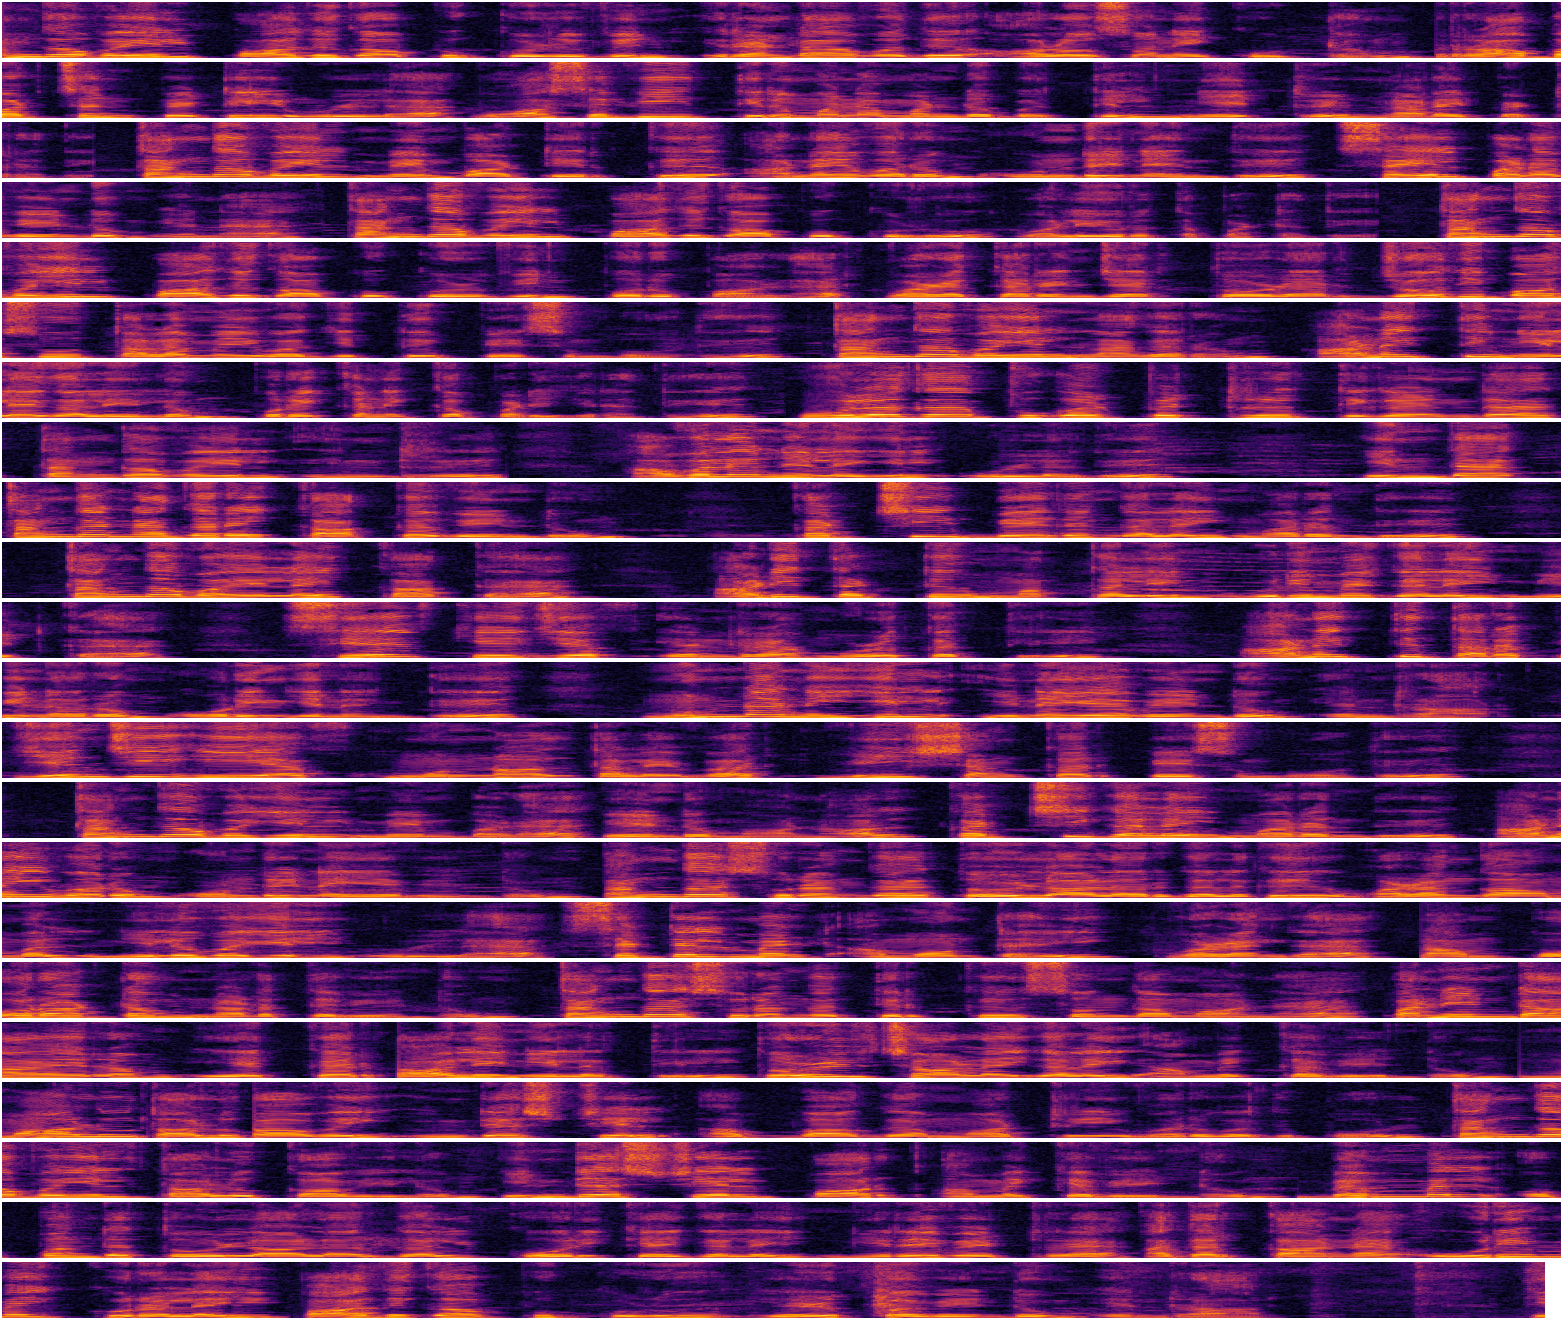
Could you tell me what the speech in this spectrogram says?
தங்கவயல் பாதுகாப்பு குழுவின் இரண்டாவது ஆலோசனை கூட்டம் ராபர்ட்சன்பேட்டில் உள்ள வாசவி திருமண மண்டபத்தில் நேற்று நடைபெற்றது. தங்கவயல் மேம்பாட்டிற்கு அனைவரும் ஒன்றிணைந்து செயல்பட வேண்டும் என தங்கவயல் பாதுகாப்பு குழு வலியுறுத்தப்பட்டது. தங்கவயல் பாதுகாப்பு குழுவின் பொறுப்பாளர் வழக்கறிஞர் தோழர் ஜோதிபாசு தலைமை வகித்து பேசும்போது தங்கவயல் நகரம் அனைத்து நிலைகளிலும் புறக்கணிக்கப்படுகிறது. உலக புகழ்பெற்று திகழ்ந்த தங்கவயல் இன்று அவல நிலையில் உள்ளது. இந்த தங்க நகரை காக்க வேண்டும். கட்சி பேதங்களை மறந்து தங்க வயலை காக்க அடித்தட்டு மக்களின் உரிமைகளை மீட்க சேவ் கேஜிஎஃப் என்ற முழக்கத்தில் அனைத்து தரப்பினரும் ஒருங்கிணைந்து முன்னணியில் இணைய வேண்டும் என்றார். என்ஜிஇஎஃப் முன்னாள் தலைவர் வி சங்கர் பேசும்போது தங்கவையில் மேம்பட வேண்டுமானால் கட்சிகளை மறந்து அனைவரும் ஒன்றிணைய வேண்டும். தங்க சுரங்க தொழிலாளர்களுக்கு வழங்காமல் நிலுவையில் உள்ள செட்டில்மெண்ட் அமௌண்டை வழங்க நாம் போராட்டம் நடத்த வேண்டும். தங்க சுரங்கத்திற்கு சொந்தமான பன்னிரண்டாயிரம் ஏக்கர் காலி நிலத்தில் தொழிற்சாலைகளை அமைக்க வேண்டும். மாலூர் தாலுகாவை இண்டஸ்ட்ரியல் ஹப்பாக மாற்றி வருவது போல் தங்கவயல் தாலுகாவிலும் இண்டஸ்ட்ரியல் பார்க் அமைக்க வேண்டும். பெம்மல் ஒப்பந்த தொழிலாளர்கள் கோரிக்கைகளை நிறைவேற்ற அதற்கான உரிமை குரலை பாதுகாப்பு குழு எழுப்ப வேண்டும் என்றார்.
